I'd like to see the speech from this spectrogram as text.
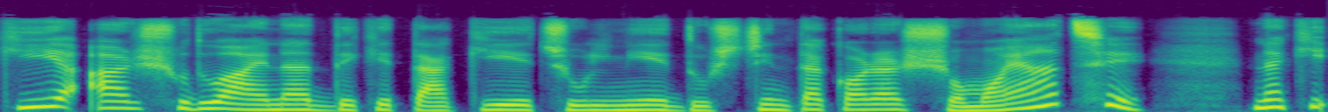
কি আর শুধু আয়নার দিকে তাকিয়ে চুল নিয়ে দুশ্চিন্তা করার সময় আছে, নাকি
